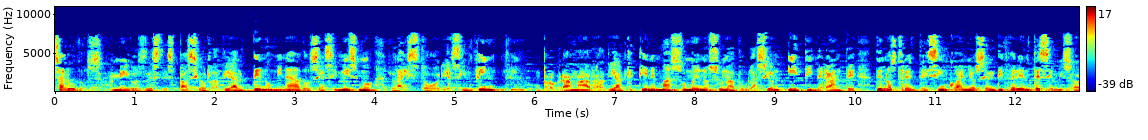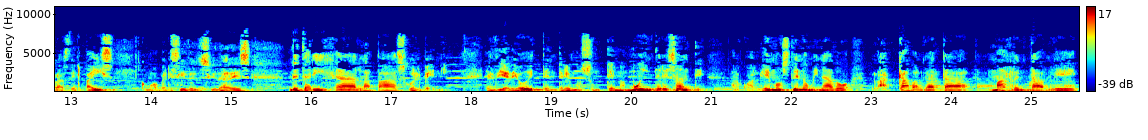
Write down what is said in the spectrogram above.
Saludos, amigos de este espacio radial denominado a sí mismo La Historia Sin Fin, un programa radial que tiene más o menos una duración itinerante de unos 35 años en diferentes emisoras del país, como haber sido en ciudades de Tarija, La Paz o El Beni. El día de hoy tendremos un tema muy interesante, al cual hemos denominado la cabalgata más rentable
